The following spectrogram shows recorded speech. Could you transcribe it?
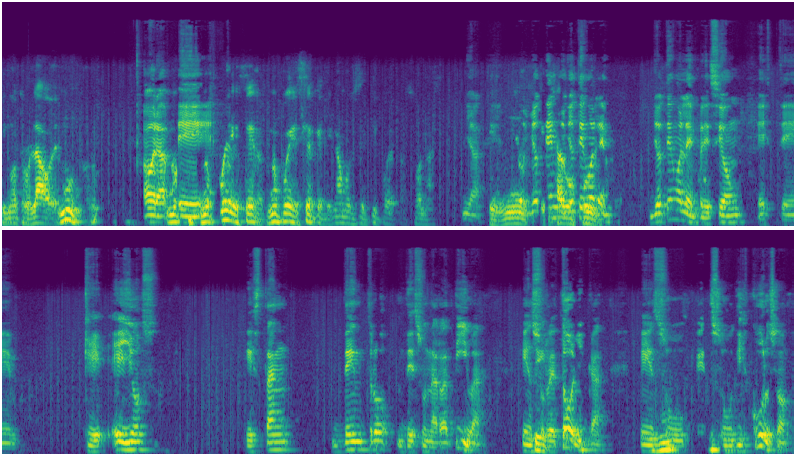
en otro lado del mundo, ¿no? Ahora, No, eh, no puede ser, no puede ser que tengamos ese tipo de personas. ya. en Yo, tengo, yo, tengo la, yo tengo la impresión este, que ellos están dentro de su narrativa, en Sí. su retórica, en, su, en su discurso.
